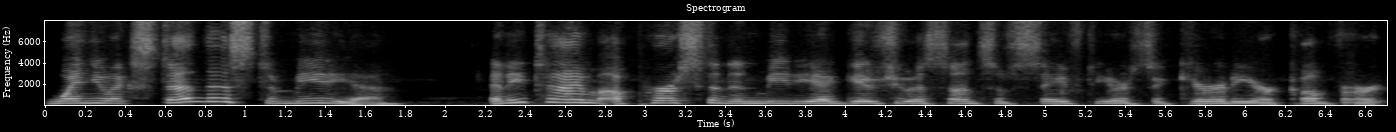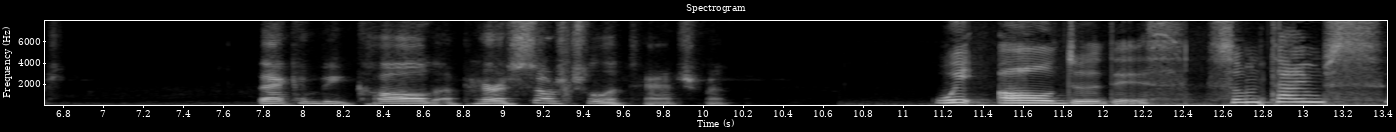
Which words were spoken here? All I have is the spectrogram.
When you extend this to media, anytime a person in media gives you a sense of safety or security or comfort, that can be called a parasocial attachment. We all do this. Sometimes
